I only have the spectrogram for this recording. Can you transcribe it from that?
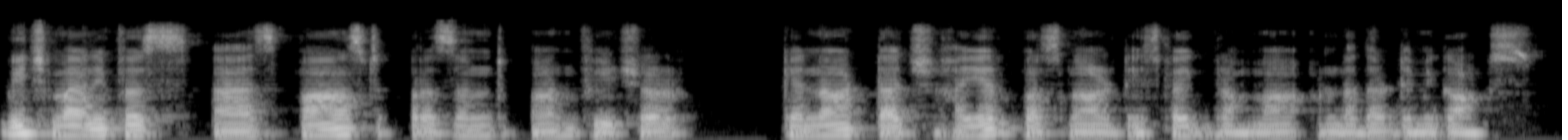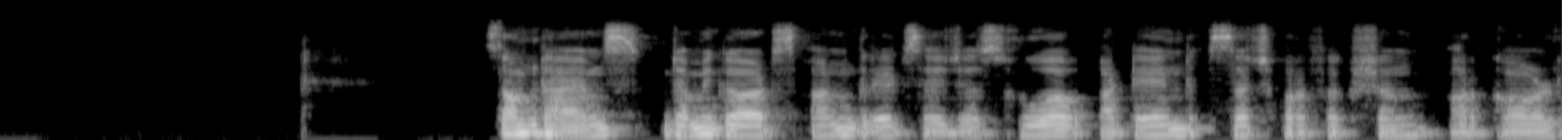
which manifests as past, present, and future, cannot touch higher personalities like Brahma and other demigods. Sometimes demigods and great sages who have attained such perfection are called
